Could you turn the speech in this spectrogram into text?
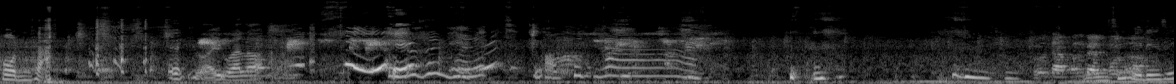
คนค่ะรอยหัวเราะขอบคุณค่ะดูสิไปดูสิ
